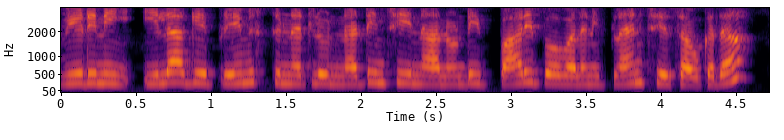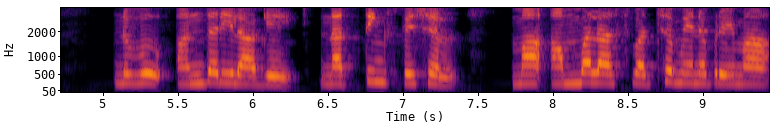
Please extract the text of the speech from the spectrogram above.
వీడిని ఇలాగే ప్రేమిస్తున్నట్లు నటించి నా నుండి పారిపోవాలని ప్లాన్ చేశావు కదా? నువ్వు అందరిలాగే నథింగ్ స్పెషల్. మా అమ్మల స్వచ్ఛమైన ప్రేమ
